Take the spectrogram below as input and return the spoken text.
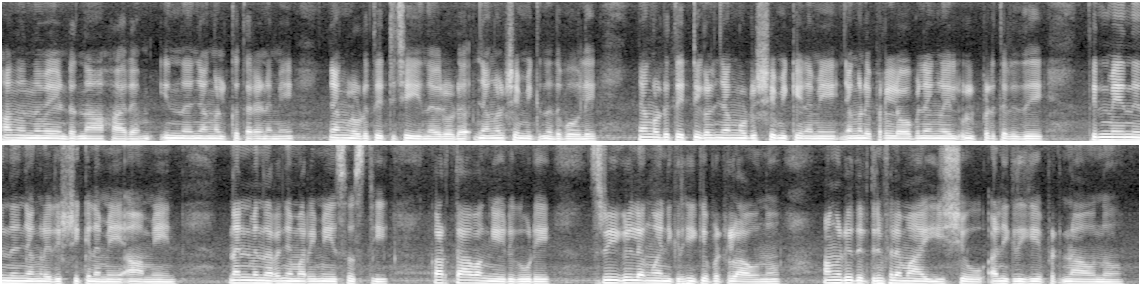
അന്നൊന്ന് വേണ്ടുന്ന ആഹാരം ഇന്ന് ഞങ്ങൾക്ക് തരണമേ. ഞങ്ങളോട് തെറ്റ് ചെയ്യുന്നവരോട് ഞങ്ങൾ ക്ഷമിക്കുന്നത് പോലെ ഞങ്ങളുടെ തെറ്റുകൾ ഞങ്ങളോട് ക്ഷമിക്കണമേ. ഞങ്ങളുടെ പ്രലോഭനങ്ങളിൽ ഉൾപ്പെടുത്തരുത്. തിന്മയിൽ നിന്ന് ഞങ്ങളെ രക്ഷിക്കണമേ. ആമേൻ. നന്മ നിറഞ്ഞ മറിമേ സ്വസ്തി. കർത്താവ് അങ്ങയുടെ കൂടെ സ്ത്രീകളിൽ അങ്ങ് അനുഗ്രഹിക്കപ്പെട്ടളാവുന്നു അങ്ങയുടെ ഉദരത്തിന് ഫലമായി ഈശോ അനുഗ്രഹിക്കപ്പെട്ടതാവുന്നു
